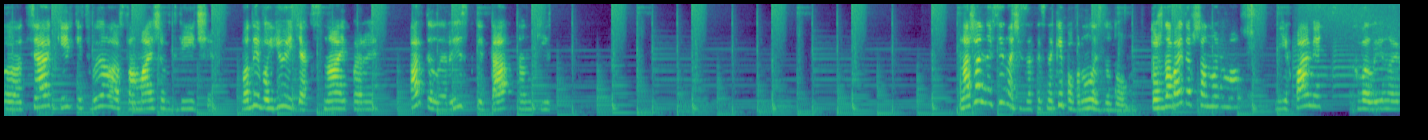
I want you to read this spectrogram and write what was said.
е, ця кількість виросла майже вдвічі. Вони воюють як снайпери, артилеристки та танкісти. На жаль, не всі наші захисники повернулись додому. Тож давайте вшануємо їх пам'ять хвилиною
